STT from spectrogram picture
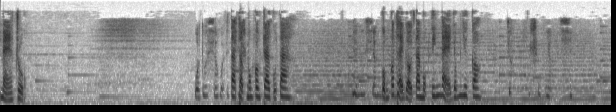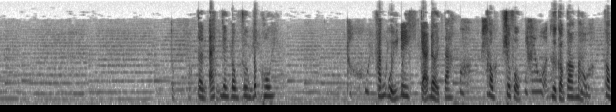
Mẹ ruột. Ta thật mong con trai của ta Cũng có thể gọi ta một tiếng mẹ giống như con. Tên ác nhân Đông Phương bất hối. Hắn quỷ đi cả đời ta. Không, sư phụ Người còn con mà. Không.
